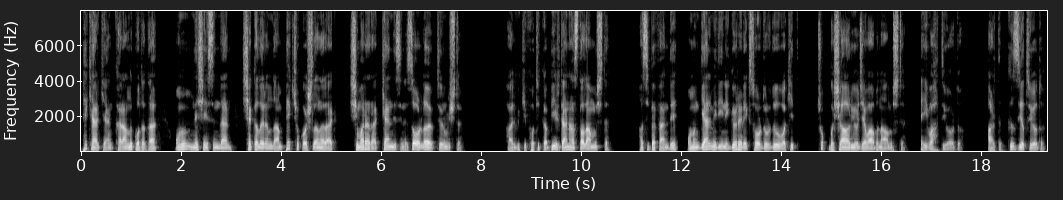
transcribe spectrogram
pek erken karanlık odada onun neşesinden, şakalarından pek çok hoşlanarak, şımararak kendisini zorla öptürmüştü. Halbuki Fotika birden hastalanmıştı. Hasip Efendi onun gelmediğini görerek sordurduğu vakit çok başı ağrıyor cevabını almıştı. Eyvah diyordu. Artık kız yatıyordu.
